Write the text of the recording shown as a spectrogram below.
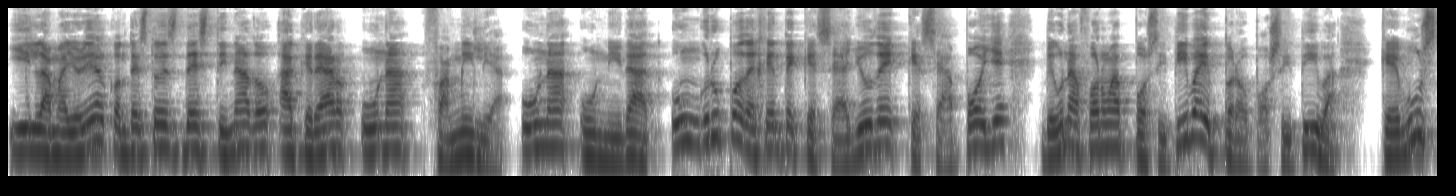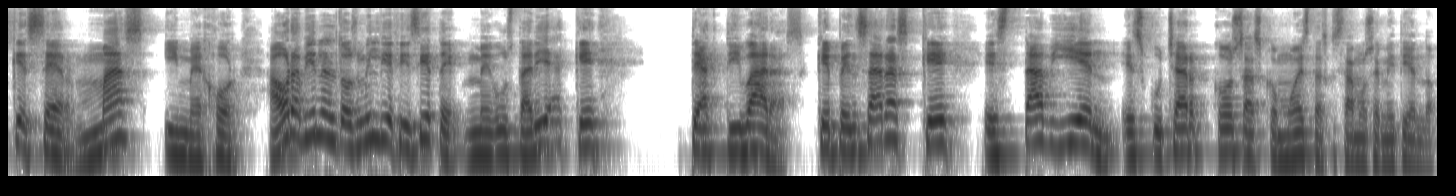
y la mayoría del contexto es destinado a crear una familia, una unidad, un grupo de gente que se ayude, que se apoye de una forma positiva y propositiva, que busque ser más y mejor. Ahora viene el 2017, me gustaría que te activaras, que pensaras que está bien escuchar cosas como estas que estamos emitiendo,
